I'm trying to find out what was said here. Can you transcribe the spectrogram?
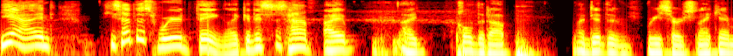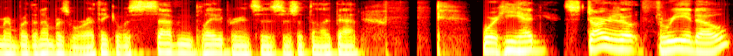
Yeah, and he's had this weird thing. Like this is hap- I I pulled it up. I did the research and I can't remember what the numbers were. I think it was seven plate appearances or something like that, where he had started out three and zero,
